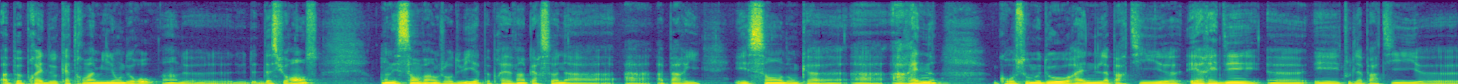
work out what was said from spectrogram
à, peu près de 80 millions d'euros hein, d'assurance. On est 120 aujourd'hui, à peu près 20 personnes à, Paris et 100 donc à, Rennes. Grosso modo, Rennes, la partie euh, R&D euh, et toute la partie euh,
